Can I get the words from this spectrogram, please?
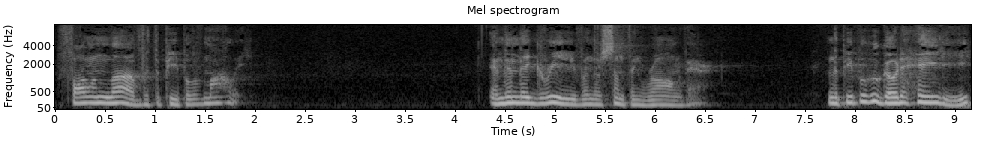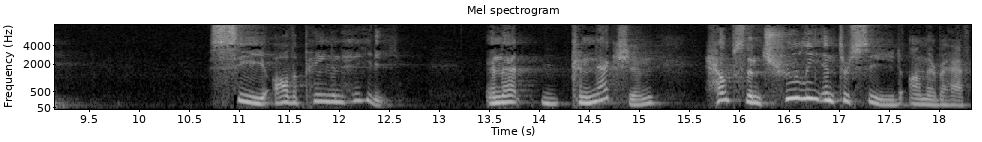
fall in love with the people of Mali. And then they grieve when there's something wrong there. And the people who go to Haiti see all the pain in Haiti. And that connection helps them truly intercede on their behalf.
